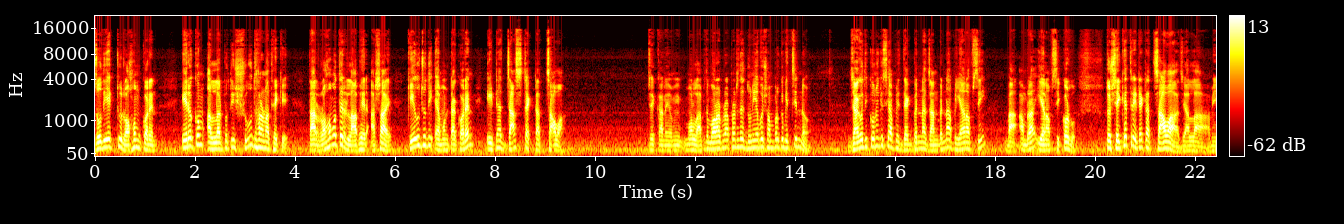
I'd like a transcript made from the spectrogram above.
যদি একটু রহম করেন, এরকম আল্লাহর প্রতি সুধারণা থেকে তার রহমতের লাভের আশায় কেউ যদি এমনটা করেন, এটা জাস্ট একটা চাওয়া। যে কানে আমি মরলাম। আপনি তো মরার পর আপনার সাথে দুনিয়া বই সম্পর্ক বিচ্ছিন্ন। জাগতিক কোনো কিছু আপনি দেখবেন না, জানবেন না, আপনি ইয়ান অফসি বা আমরা ইয়ান অফসি করব। তো সেই ক্ষেত্রে এটা একটা চাওয়া যে, আল্লাহ, আমি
